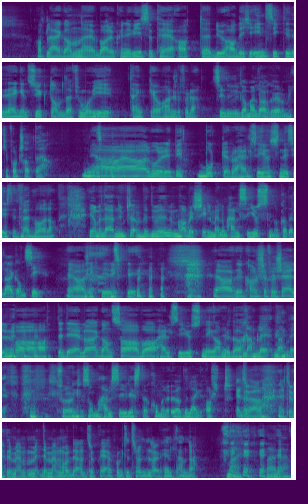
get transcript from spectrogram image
at legene bare kunne vise til at du hadde ikke innsikt i din egen sykdom, derfor må vi tenke og handle for deg. Sier du i gamle dager, gjør de ikke fortsatt det? Ja, jeg har vært litt borte fra helsejussen de siste 30 årene. Ja, men Du har vel skille mellom helsejussen og hva det legene sier? Ja, riktig, riktig. Ja, det, Kanskje forskjellen var at det legene sa, var helsejussen i gamle dager. Nemlig. nemlig. Før sånne helsejurister kommer og ødelegger alt. Jeg tror, ja. jeg tror ikke det, med, det med modell tror ikke jeg har kommet til Trøndelag helt ennå. Nei. nei, nei.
